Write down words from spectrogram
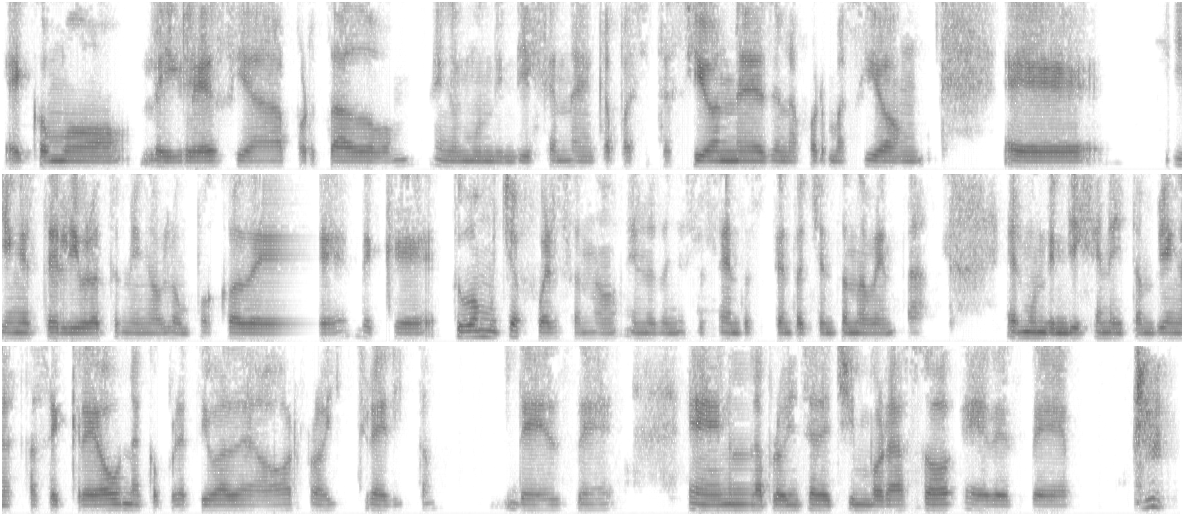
eh, cómo la iglesia ha aportado en el mundo indígena en capacitaciones, en la formación. Eh, y en este libro también habla un poco de, de, que tuvo mucha fuerza ¿no? en los años 60, 70, 80, 90 el mundo indígena y también hasta se creó una cooperativa de ahorro y crédito desde en la provincia de Chimborazo, eh, desde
